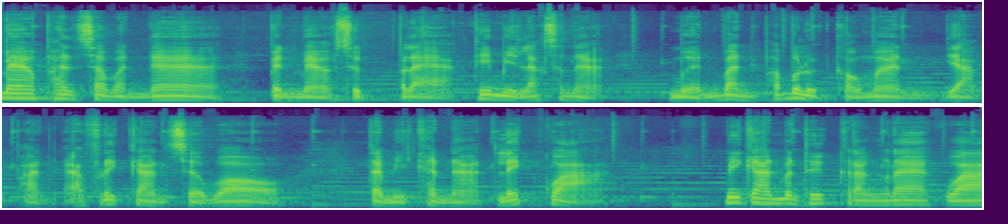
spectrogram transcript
แมวพันธุ์สวรรค์นาเป็นแมวสุดแปลกที่มีลักษณะเหมือนบรรพบุรุษของมันอย่างพันธุ์แอฟริกันเซอร์วอลแต่มีขนาดเล็กกว่า มีการบันทึกครั้งแรกว่า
